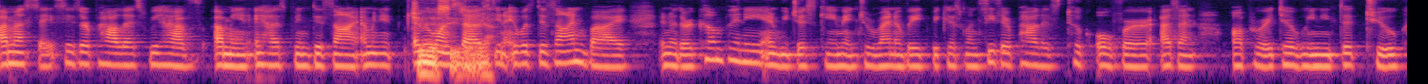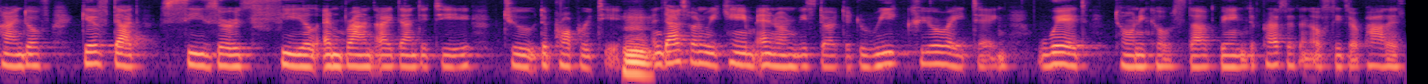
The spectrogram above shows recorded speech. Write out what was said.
I must say, Caesar Palace, we have, I mean, it has been designed. I mean, it, Julius everyone Caesar, says, yeah. you know, it was designed by another company and we just came in to renovate because when Caesar Palace took over as an operator, we needed to kind of give that Caesars feel and brand identity to the property. Hmm. And that's when we came in and we started recurating with Tony Costa being the president of Caesar Palace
